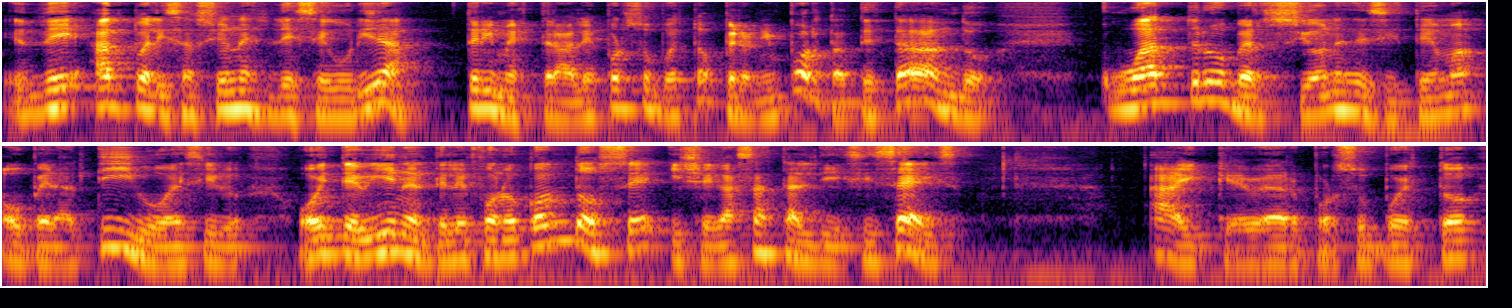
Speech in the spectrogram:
de actualizaciones de seguridad trimestrales, por supuesto, pero no importa, te está dando cuatro versiones de sistema operativo. Es decir, hoy te viene el teléfono con 12 y llegas hasta el 16. Hay que ver, por supuesto,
